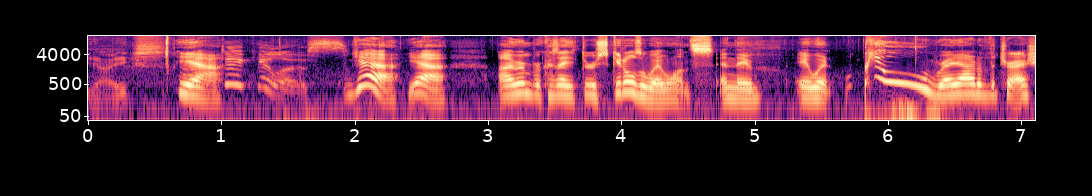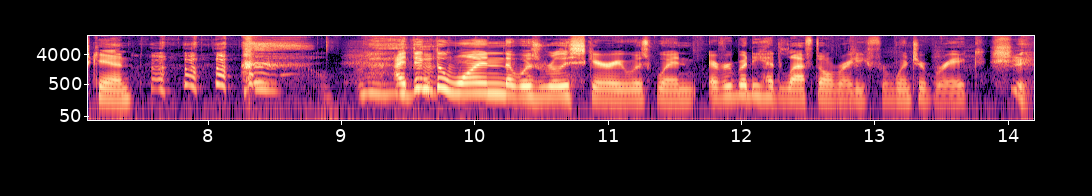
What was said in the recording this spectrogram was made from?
Yikes. Yeah, Ridiculous. yeah, yeah. I remember because I threw Skittles away once, and they it went pew right out of the trash can. I think the one that was really scary was when everybody had left already for winter break. She.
